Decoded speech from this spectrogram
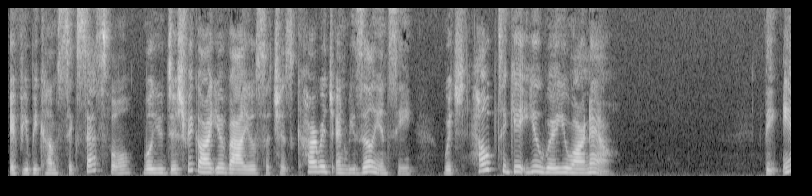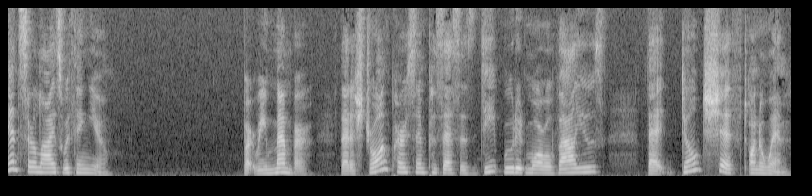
If you become successful, will you disregard your values such as courage and resiliency, which help to get you where you are now? The answer lies within you. But remember that a strong person possesses deep rooted moral values that don't shift on a whim.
